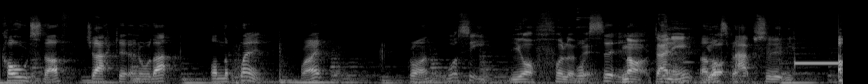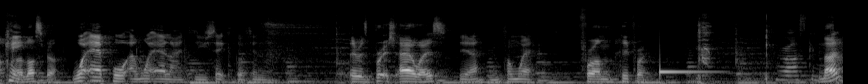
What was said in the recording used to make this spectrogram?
cold stuff, jacket and all that, on the plane, right? Go on. What city? You're full of What it. city? No, Danny, I you're absolutely. Okay. Alaska. What airport and what airline did you take to go to Finland? It was British Airways Yeah. From where? from Heathrow. We're asking. No?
